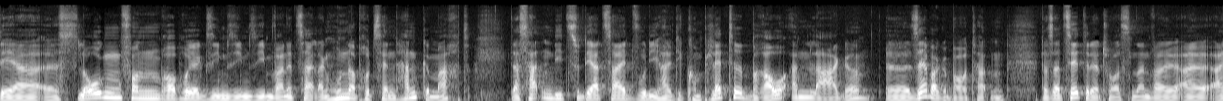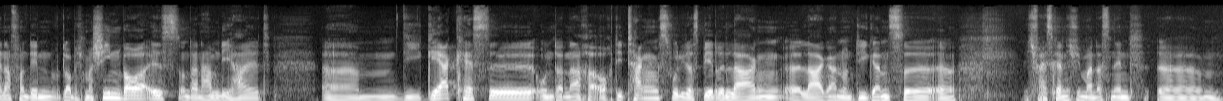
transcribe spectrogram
der äh, Slogan von Brauprojekt 777 war eine Zeit lang 100% handgemacht. Das hatten die zu der Zeit, wo die halt die komplette Brauanlage äh, selber gebaut hatten. Das erzählte der Thorsten dann, weil äh, einer von denen, glaube ich, Maschinenbauer ist und dann haben die halt ähm, die Gärkessel und dann nachher auch die Tanks, wo die das Bier drin lagen, äh, lagern und die ganze, äh, ich weiß gar nicht, wie man das nennt, ähm,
